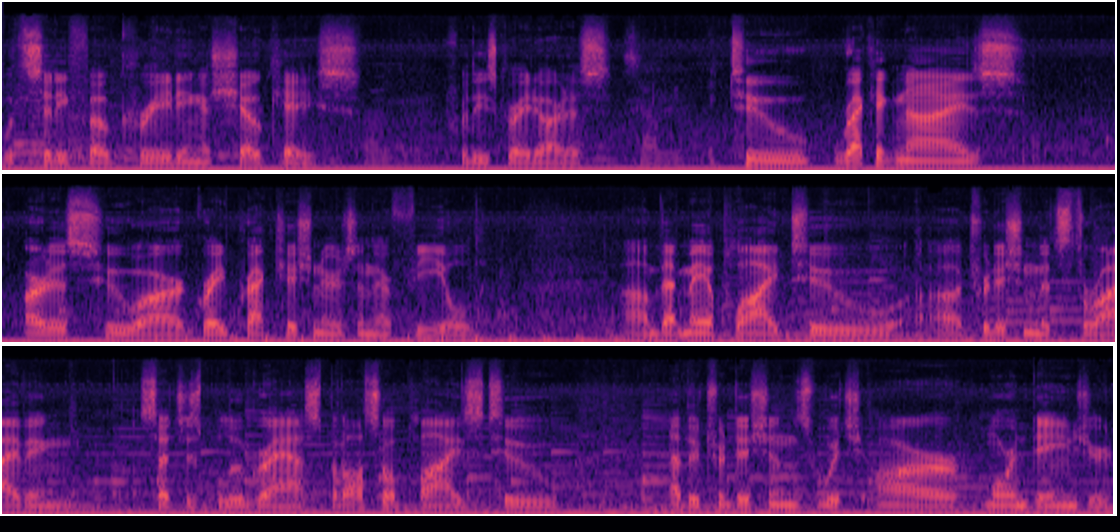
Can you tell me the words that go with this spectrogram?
with city folk creating a showcase for these great artists, to recognize artists who are great practitioners in their field um, that may apply to a tradition that's thriving, such as bluegrass, but also applies to other traditions which are more endangered.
